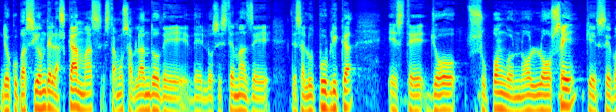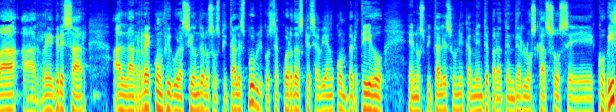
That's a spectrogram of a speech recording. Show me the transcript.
de ocupación de las camas, estamos hablando de, de los sistemas de, de salud pública, este, yo supongo, no lo sé, que se va a regresar a la reconfiguración de los hospitales públicos. ¿Te acuerdas que se habían convertido en hospitales únicamente para atender los casos eh, COVID,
